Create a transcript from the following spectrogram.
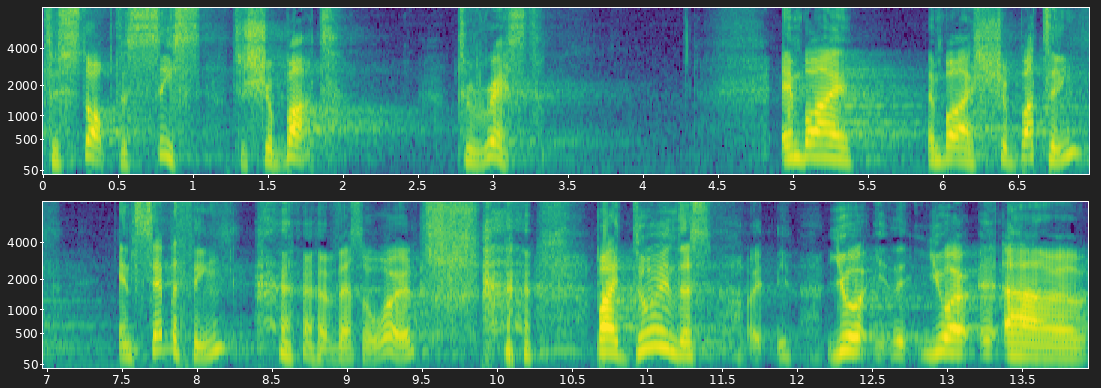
to stop, to cease, to Shabbat, to rest. And by, and by Shabbating and Sabbathing, if that's a word, by doing this, you're, you are uh,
